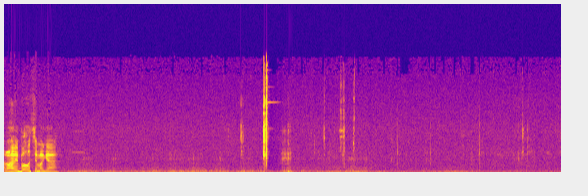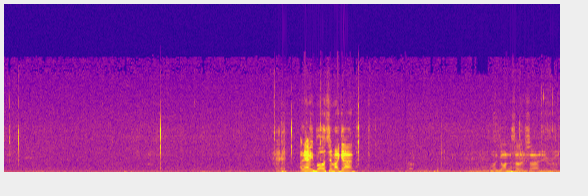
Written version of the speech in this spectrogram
I don't have any bullets in my gun. I didn't have any bullets in my gun. I'm gonna go on this other side here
